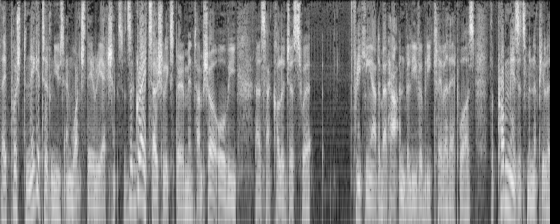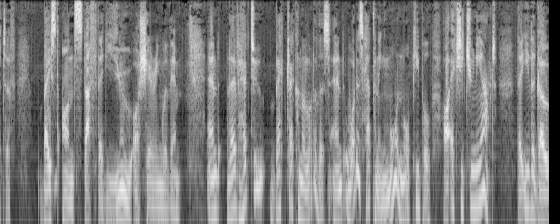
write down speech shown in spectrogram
they pushed negative news and watched their reactions. It's a great social experiment. I'm sure all the uh, psychologists were freaking out about how unbelievably clever that was. The problem is it's manipulative based on stuff that you are sharing with them. And they've had to backtrack on a lot of this. And what is happening, more and more people are actually tuning out. They either go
